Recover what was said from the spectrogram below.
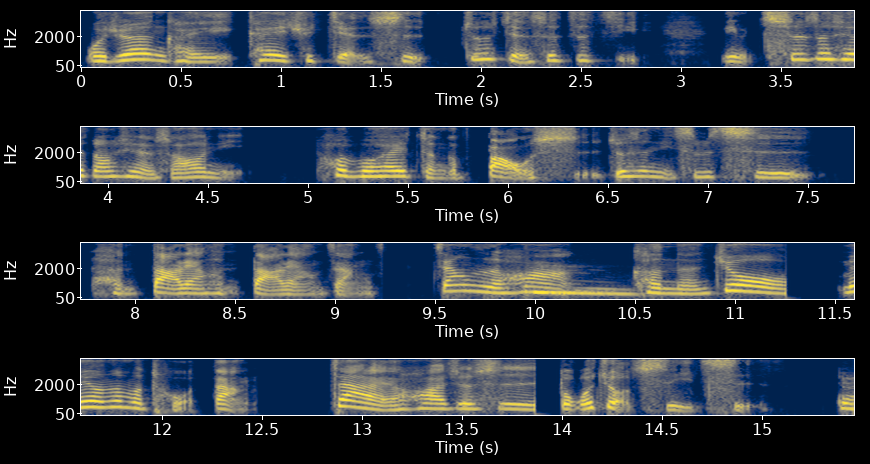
我觉得你可以可以去检视，就是检视自己，你吃这些东西的时候，你会不会整个暴食？就是你是不是吃很大量很大量这样子？这样子的话，可能就没有那么妥当。再来的话，就是多久吃一次？对，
